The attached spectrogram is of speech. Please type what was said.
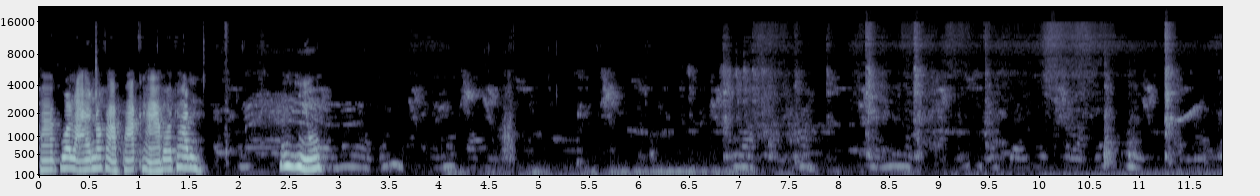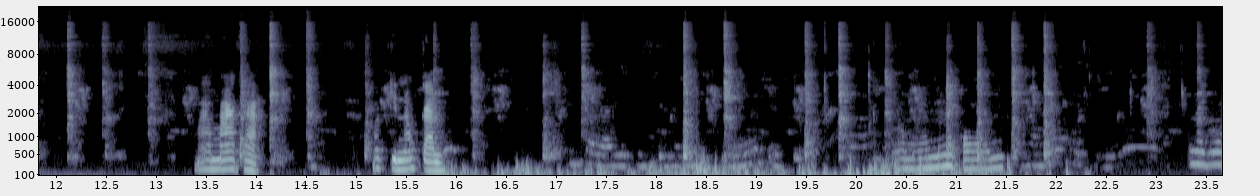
พักว่าหลายเนาะค่ะพักหาพอท่านมันหิวมามาค่ะ มากินน้ำกันเอามาแม่ก่อนในบ่อ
